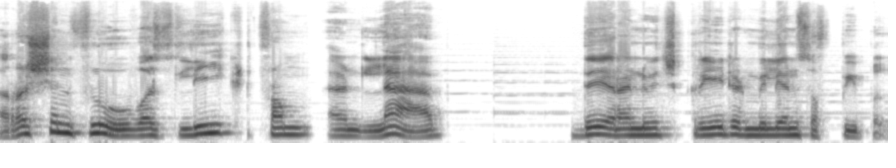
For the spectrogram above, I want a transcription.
A Russian flu was leaked from a lab there and which created millions of people.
